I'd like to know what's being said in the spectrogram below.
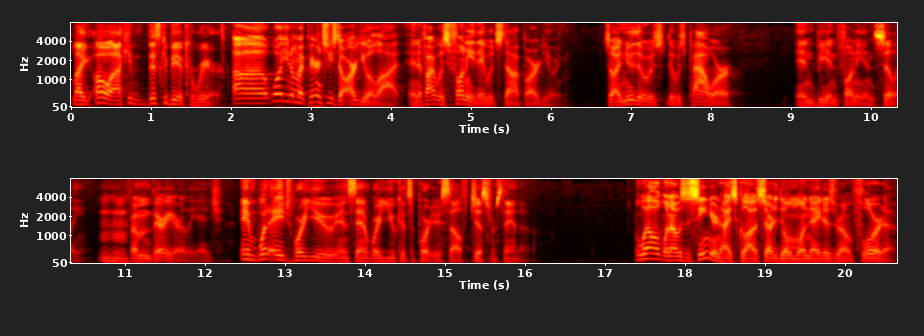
Like, oh, I can. This could be a career. Uh, well, you know, my parents used to argue a lot, and if I was funny, they would stop arguing. So I knew there was there was power in being funny and silly from a very early age. And what age were you in stand up where you could support yourself just from stand up? Well, when I was a senior in high school, I started doing one nighters around Florida,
